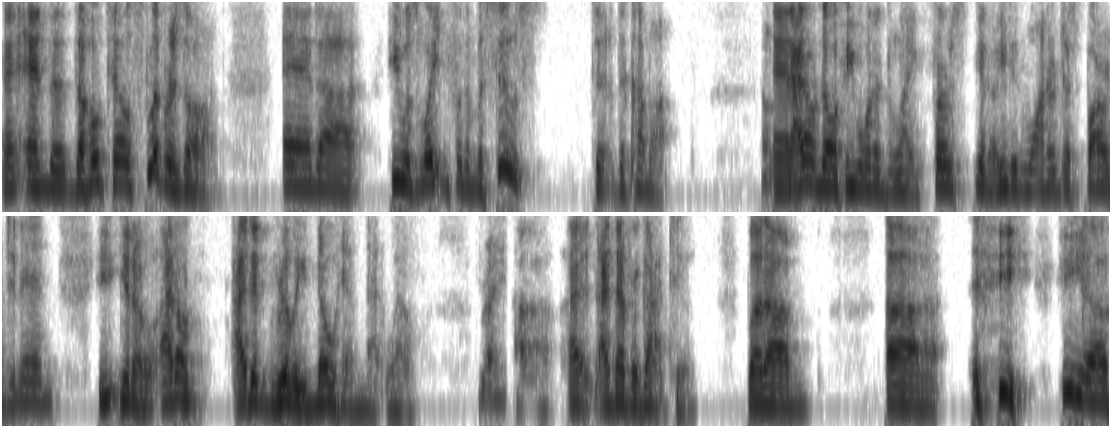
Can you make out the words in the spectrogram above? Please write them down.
and, and the the hotel slippers on, and uh he was waiting for the masseuse to to come up. Okay. And I don't know if he wanted to like first, you know, he didn't want her just barging in. He, you know, I don't, I didn't really know him that well. Right. Uh, I, I never got to, but um, uh, he he uh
